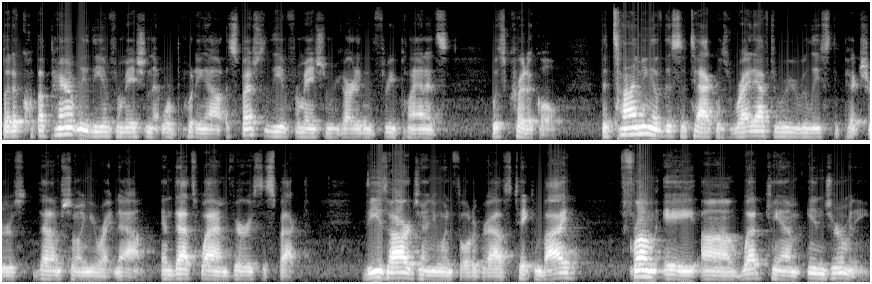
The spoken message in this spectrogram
But apparently, the information that we're putting out, especially the information regarding the three planets, was critical. The timing of this attack was right after we released the pictures that I'm showing you right now, and that's why I'm very suspect. These are genuine photographs taken by from a um, webcam in Germany.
